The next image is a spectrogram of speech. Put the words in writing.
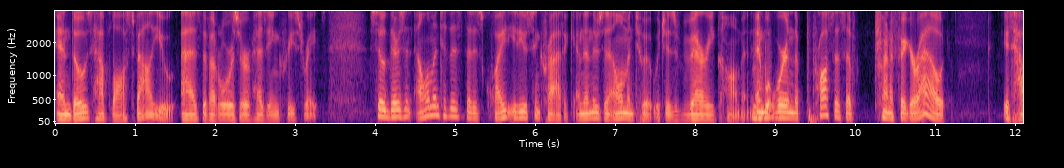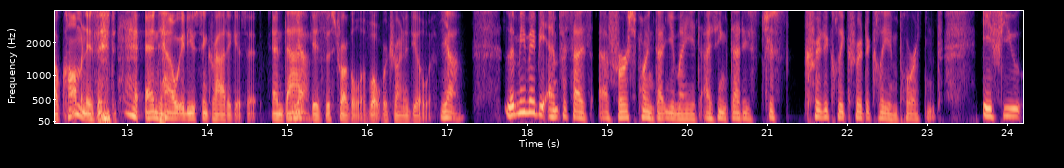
and those have lost value as the Federal Reserve has increased rates. So there's an element to this that is quite idiosyncratic. And then there's an element to it which is very common. And what mm-hmm. we're in the process of trying to figure out is how common is it and how idiosyncratic is it? And that is Yes. the struggle of what we're trying to deal with. Yeah. Let me maybe emphasize a first point that you made. I think that is just critically, critically important. If you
